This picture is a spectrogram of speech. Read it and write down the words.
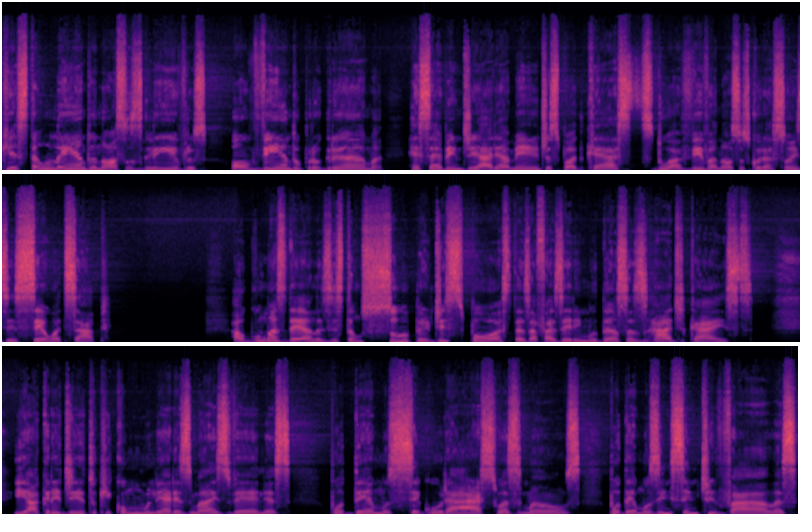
que estão lendo nossos livros, ouvindo o programa, recebem diariamente os podcasts do Aviva Nossos Corações em seu WhatsApp. Algumas delas estão super dispostas a fazerem mudanças radicais. E acredito que, como mulheres mais velhas, podemos segurar suas mãos, podemos incentivá-las,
